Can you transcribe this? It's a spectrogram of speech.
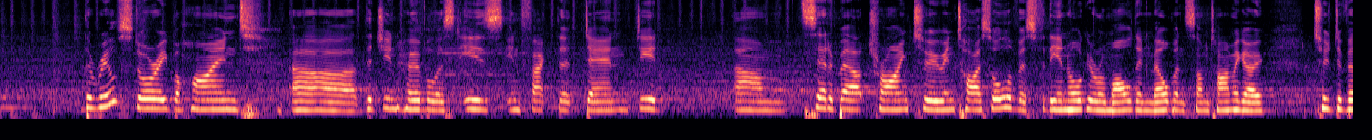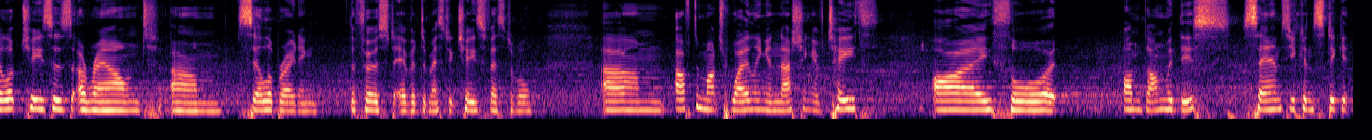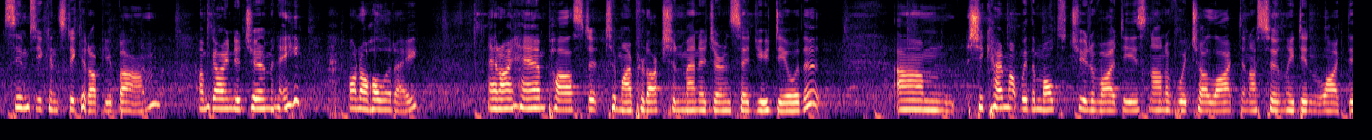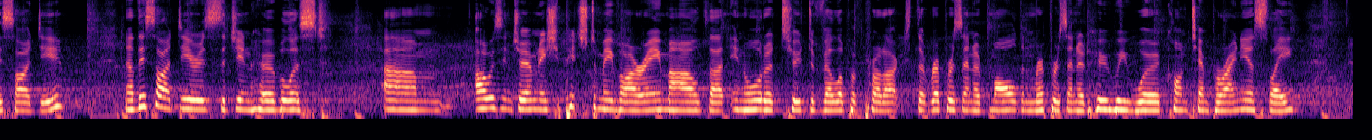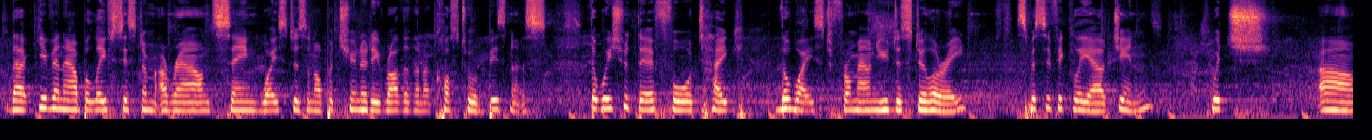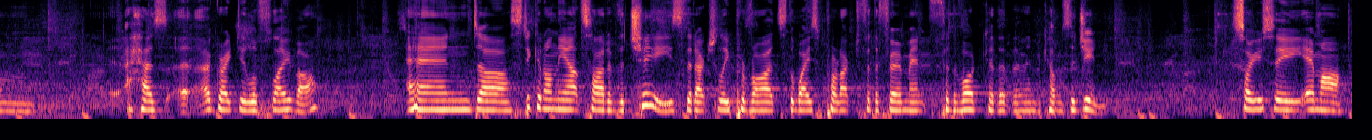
the real story behind uh, the gin herbalist is, in fact, that Dan did um, set about trying to entice all of us for the inaugural mould in Melbourne some time ago to develop cheeses around um, celebrating the first ever domestic cheese festival. Um, after much wailing and gnashing of teeth, I thought, I'm done with this. Sam's, you can stick it. Sims, you can stick it up your bum. I'm going to Germany on a holiday, and I hand passed it to my production manager and said, "You deal with it." Um, she came up with a multitude of ideas, none of which I liked, and I certainly didn't like this idea. Now, this idea is the gin herbalist. Um, I was in Germany. She pitched to me via email that in order to develop a product that represented mould and represented who we were contemporaneously, that given our belief system around seeing waste as an opportunity rather than a cost to a business, that we should therefore take the waste from our new distillery, specifically our gin, which um, has a great deal of flavour, and uh, stick it on the outside of the cheese that actually provides the waste product for the ferment for the vodka that then becomes the gin. So you see, Emma,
